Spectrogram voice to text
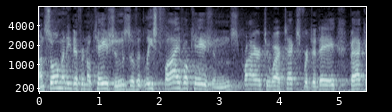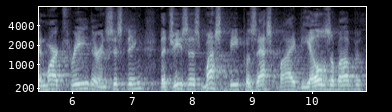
on so many different occasions, of at least five occasions prior to our text for today, back in Mark 3, they're insisting that Jesus must be possessed by Beelzebub,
